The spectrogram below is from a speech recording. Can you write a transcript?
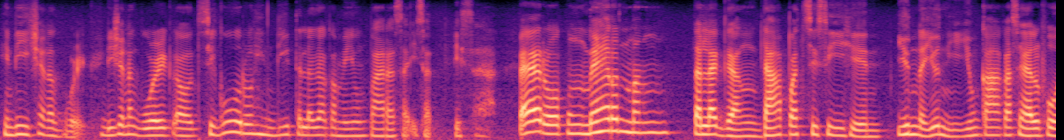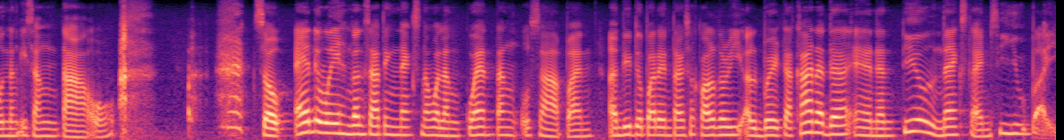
hindi siya nag-work. Hindi siya nag-work out. Siguro hindi talaga kami yung para sa isa't isa. Pero kung meron mang talagang dapat sisihin, yun na yun eh, yung kaka-cellphone ng isang tao. so, anyway, hanggang sa ating next na walang kwentang usapan, andito pa rin tayo sa Calgary, Alberta, Canada, and until next time, see you, bye!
